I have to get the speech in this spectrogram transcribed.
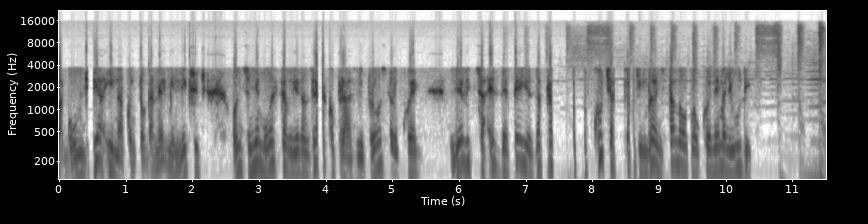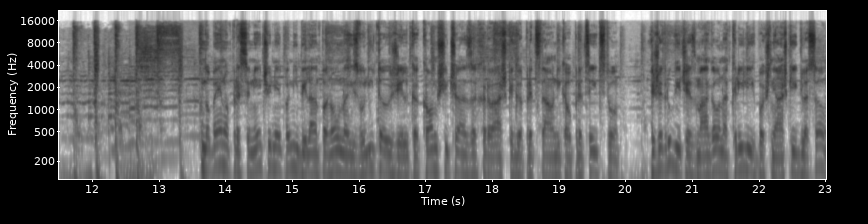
Lagumđija i nakon toga Nermin Nikšić, oni su njemu ostavili jedan zrakoprazni prostor u kojem ljevica SDP je zapravo kuća s brojem stanova u kojoj nema ljudi. Nobeno presenečenje pa ni bila ponovna izvolitev Željka Komšiča za hrvaškega predstavnika v predsedstvu. Že drugič je zmagal na krilih bošnjaških glasov,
